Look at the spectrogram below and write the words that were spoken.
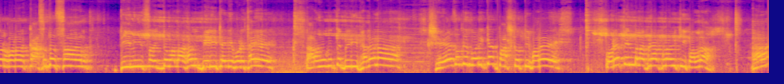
উত্তর পাড়ার কাছেতে সাল তিনি চোদ্দ বেলা খালি বিড়ি টেনে পড়ে থাকে। তার মুখে তো বিড়ি ফেলে না। সে যদি পরীক্ষায় পাশ করতে পারে ওরে তিন বেলা ফেরার পর কি করলাম হ্যাঁ?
